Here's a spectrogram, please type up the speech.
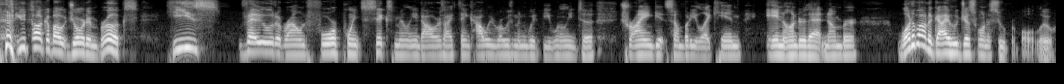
you talk about Jordyn Brooks, he's valued around $4.6 million. I think Howie Roseman would be willing to try and get somebody like him in under that number. What about a guy who just won a Super Bowl, Lou?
